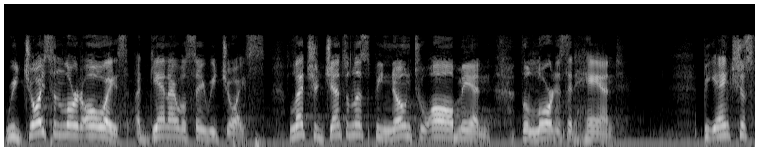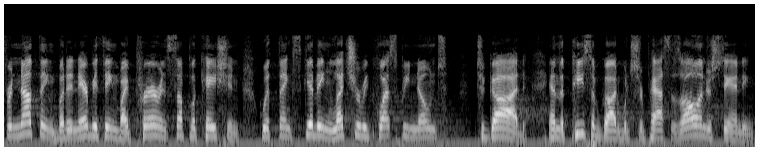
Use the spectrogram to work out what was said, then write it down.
Rejoice in the Lord always. Again, I will say rejoice. Let your gentleness be known to all men. The Lord is at hand. Be anxious for nothing, but in everything by prayer and supplication with thanksgiving, let your requests be known to God. And the peace of God, which surpasses all understanding,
